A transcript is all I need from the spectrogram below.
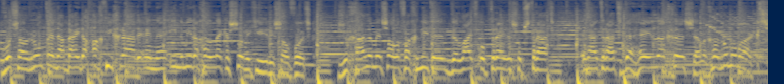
Wordt zo rond en daarbij de 18 graden. En uh, in de middag een lekker zonnetje hier in Zandvoort. Dus we gaan er met z'n allen van genieten. De live optredens op straat. En uiteraard de hele gezellige rommelmarkt.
